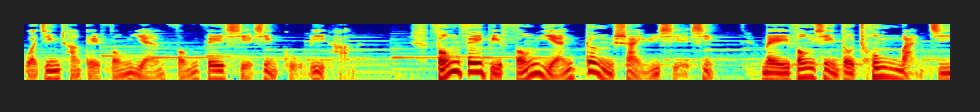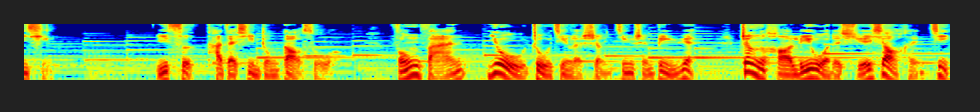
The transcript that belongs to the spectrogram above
我经常给冯岩、冯飞写信鼓励他们。冯飞比冯岩更善于写信，每封信都充满激情。一次，他在信中告诉我。冯凡又住进了省精神病院，正好离我的学校很近，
